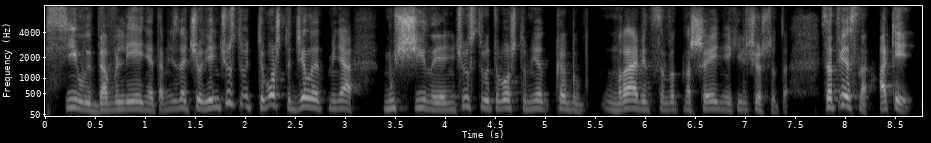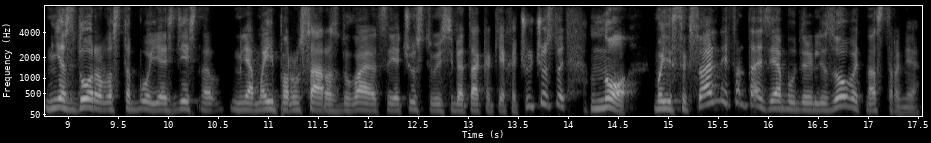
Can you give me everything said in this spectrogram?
силы, давления, там, не знаю, что, я не чувствую того, что делает меня мужчиной, я не чувствую того, что мне как бы нравится в отношениях или еще что-то. Соответственно, окей, мне здорово с тобой, я здесь, на, у меня мои паруса раздуваются, я чувствую себя так, как я хочу чувствовать, но мои сексуальные фантазии я буду реализовывать на стороне.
